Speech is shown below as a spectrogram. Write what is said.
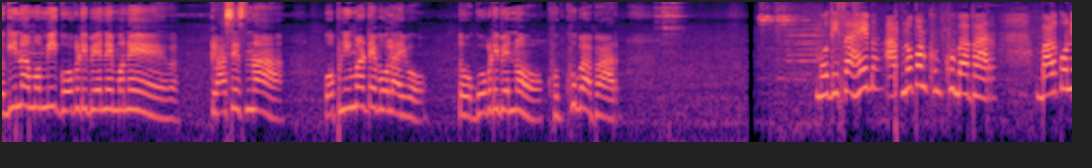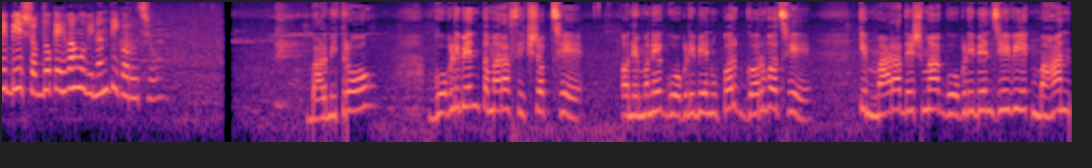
ગગીના મમ્મી ગોગડીબેને મને ક્લાસીસના ઓપનિંગ માટે બોલાવ્યો તો ગોગડીબેનનો ખૂબ ખૂબ આભાર. મોદી સાહેબ આપનો પણ ખૂબ ખૂબ આભાર. બાળકોને બે શબ્દો કહેવા હું વિનંતી કરું છું. બાળમિત્રો ગોગડીબેન તમારા શિક્ષક છે અને મને ગોગડીબેન ઉપર ગર્વ છે કે મારા દેશમાં ગોગડીબેન જેવી એક મહાન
